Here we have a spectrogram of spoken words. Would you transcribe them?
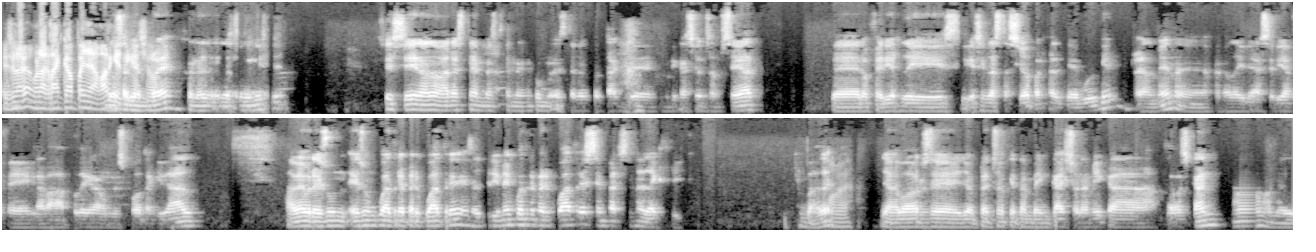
És una, una gran campanya de no màrqueting, sabíem això. res. Sí, sí, no, no, ara estem, estem, en, estem en contacte de comunicacions amb SEAT per oferir-los, diguéssim, l'estació per fer el que vulguin, realment. Eh, però la idea seria fer gravar, poder gravar un spot aquí dalt. A veure, és un, és un 4x4, és el primer 4x4 100% elèctric. Vale? Llavors, eh, jo penso que també encaixa una mica Tabascan, no? amb, el,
